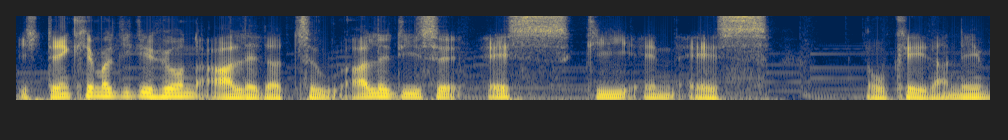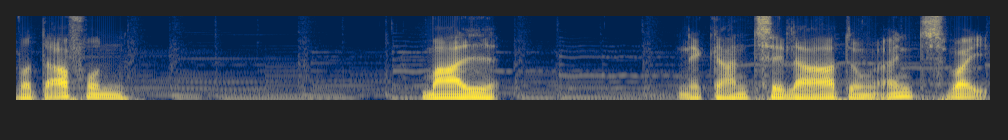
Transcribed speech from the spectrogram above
Ich denke mal, die gehören alle dazu. Alle diese SGNS. Okay, dann nehmen wir davon mal eine ganze Ladung. 1, 2,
